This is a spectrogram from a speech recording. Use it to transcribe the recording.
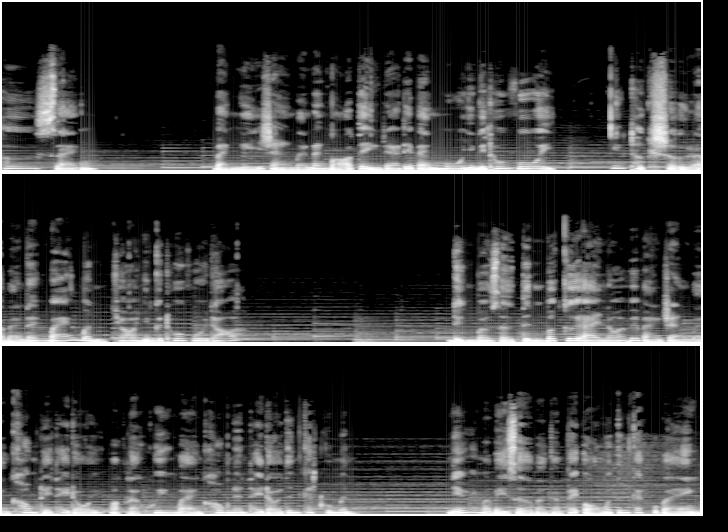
thư giãn bạn nghĩ rằng bạn đang bỏ tiền ra để bạn mua những cái thú vui, nhưng thực sự là bạn đang bán mình cho những cái thú vui đó đừng bao giờ tin bất cứ ai nói với bạn rằng bạn không thể thay đổi hoặc là khuyên bạn không nên thay đổi tính cách của mình. Nếu như mà bây giờ bạn cảm thấy ổn với tính cách của bạn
